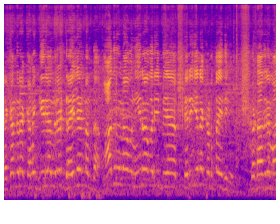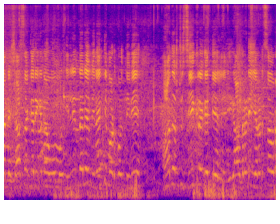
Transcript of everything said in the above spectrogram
ಯಾಕಂದರೆ ಕನಕಗಿರಿ ಅಂದ್ರೆ ಡ್ರೈಲ್ಯಾಂಡ್ ಅಂತ. ಆದರೂ ನಾವು ನೀರಾವರಿ ತೆರಿಗೆನ ಕಟ್ತಾ ಇದ್ದೀವಿ. ಬಟ್ ಆದರೆ ಮಾನ್ಯ ಶಾಸಕರಿಗೆ ನಾವು ಇಲ್ಲಿಂದನೇ ವಿನಂತಿ ಮಾಡ್ಕೊಳ್ತೀವಿ. ಆದಷ್ಟು ಶೀಘ್ರಗತಿಯಲ್ಲಿ. ಈಗ ಆಲ್ರೆಡಿ ಎರಡು ಸಾವಿರ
